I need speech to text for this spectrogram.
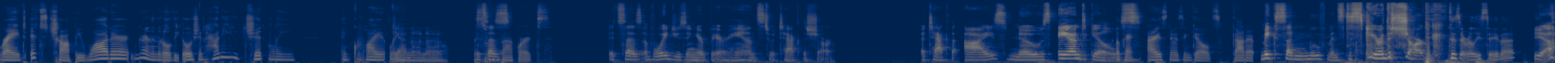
Right? It's choppy water. You're in the middle of the ocean. How do you gently and quietly Yeah, no, no. It swim says backwards? it says avoid using your bare hands to attack the shark. Attack the eyes, nose, and gills. Okay, eyes, nose, and gills. Got it. Make sudden movements to scare the shark. Does it really say that? Yeah.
